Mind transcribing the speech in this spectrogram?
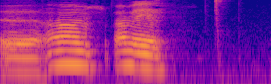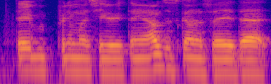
um, I mean, they pretty much hear everything. I was just gonna say that.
